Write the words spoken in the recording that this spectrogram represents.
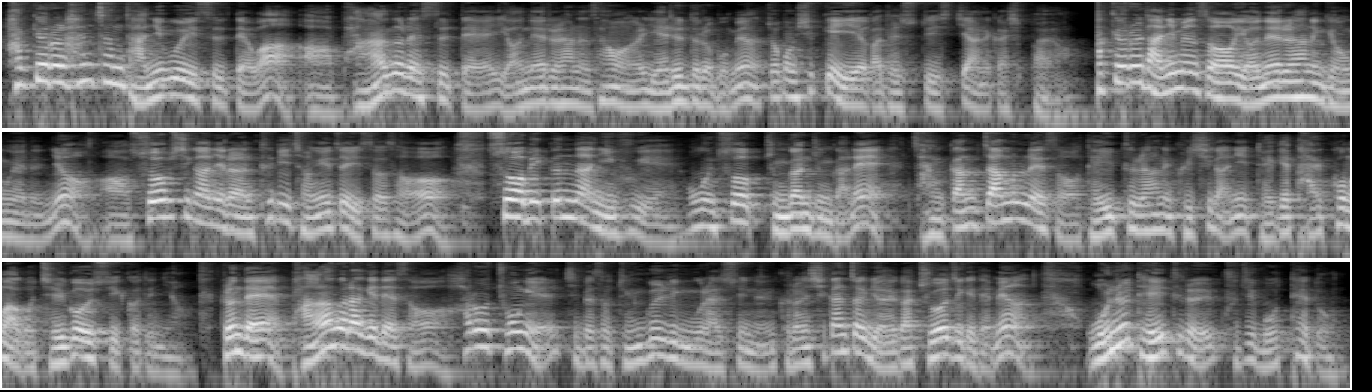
학교를 한참 다니고 있을 때와 아, 방학을 했을 때 연애를 하는 상황을 예를 들어 보면 조금 쉽게 이해가 될 수도 있지 않을까 싶어요 학교를 다니면서 연애를 하는 경우에는요 아, 수업 시간이라는 틀이 정해져 있어서 수업이 끝난 이후에 혹은 수업 중간중간에 잠깐 짬을 내서 데이트를 하는 그 시간이 되게 달콤하고 즐거울 수 있거든요 그런데 방학을 하게 돼서 하루 종일 집에서 뒹굴뒹굴 할 수 있는 그런 시간적 여유가 주어지게 되면 오늘 데이트를 굳이 못해도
